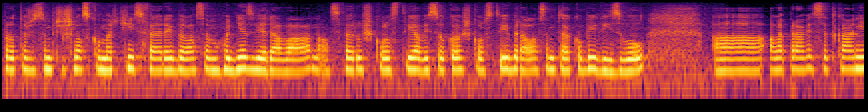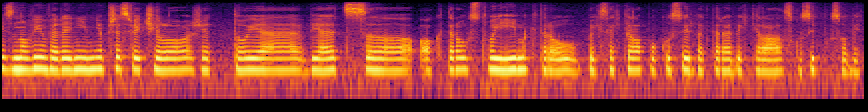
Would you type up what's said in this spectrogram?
protože jsem přišla z komerční sféry, byla jsem hodně zvědavá na sféru školství a vysokého školství, brala jsem to jakoby výzvu. A, ale právě setkání s novým vedením mě přesvědčilo, že to je věc, o kterou stojím, kterou bych se chtěla pokusit, ve které bych chtěla zkusit působit.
